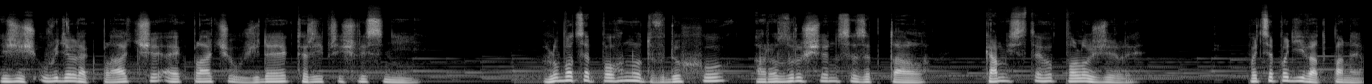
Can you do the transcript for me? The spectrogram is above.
Ježíš uviděl, jak pláče a jak pláčou židé, kteří přišli s ní. Hluboce pohnut v duchu a rozrušen se zeptal, kam jste ho položili? Pojď se podívat, pane,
